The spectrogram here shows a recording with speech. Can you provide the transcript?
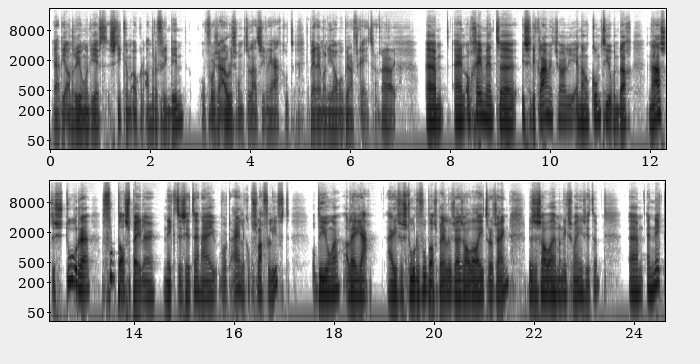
ja, die andere jongen die heeft stiekem ook een andere vriendin voor zijn ouders om te laten zien, van, ja goed, ik ben helemaal niet homo, ik ben hartstikke hetero. Oh, ja. Ehm, en op een gegeven moment eh, is hij er klaar met Charlie. En dan komt hij op een dag naast de stoere voetbalspeler Nick te zitten. En hij wordt eigenlijk op slag verliefd op die jongen. Alleen ja, hij is een stoere voetbalspeler, dus hij zal wel hetero zijn. Dus er zal wel helemaal niks omheen zitten. Ehm, en Nick,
